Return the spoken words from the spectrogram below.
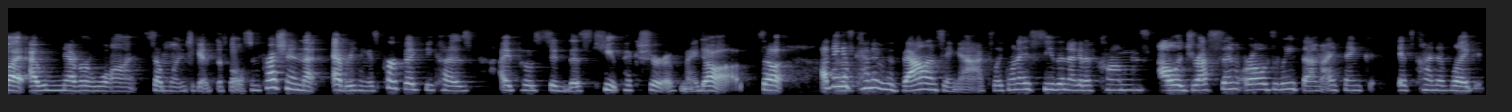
But I would never want someone to get the false impression that everything is perfect because I posted this cute picture of my dog. So I think it's kind of a balancing act. Like when I see the negative comments, I'll address them or I'll delete them. I think it's kind of like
